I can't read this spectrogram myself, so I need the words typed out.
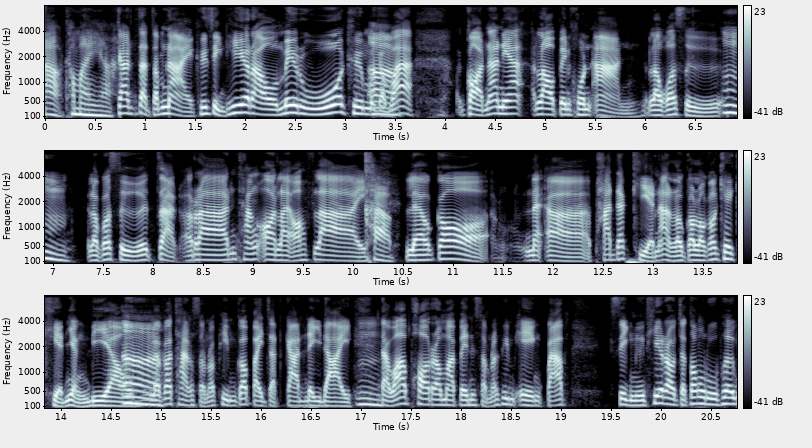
อ้าวทำไมอะการจัดจำหน่ายคือสิ่งที่เราไม่รู้คือเหมือนกับอ่าว่า ก่อนหน้าเนี้ยเราเป็นคนอ่าน เราก็ซื้อออืมเราก็ซื้อจากร้านทั้งออนไลน์ออฟไลน์ครับแล้วก็ในอ่า part นักเขียนอะเราก็เราก็แค่เขียนอย่างเดียวอ่าแล้วก็ทางสำนักพิมพ์ก็ไปจัดการใดอืมๆแต่ว่าพอเรามาเป็นสำนักพิมพ์เองปั๊บสิ่งหนึ่งที่เราจะต้องรู้เพิ่ม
